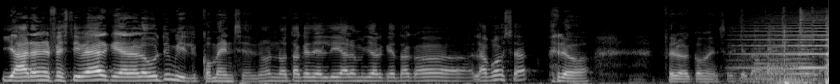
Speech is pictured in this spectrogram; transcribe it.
I ara en el festival, que ja era l'últim, i comences, no? No toques el dia a lo millor que toca la gossa, però, però comences, que tal?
